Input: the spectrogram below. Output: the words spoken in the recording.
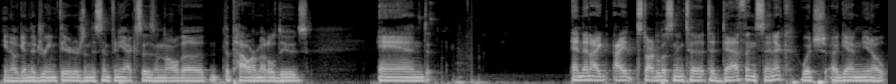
you know again the dream theaters and the symphony x's and all the the power metal dudes. And and then I, I started listening to to death and cynic which again you know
